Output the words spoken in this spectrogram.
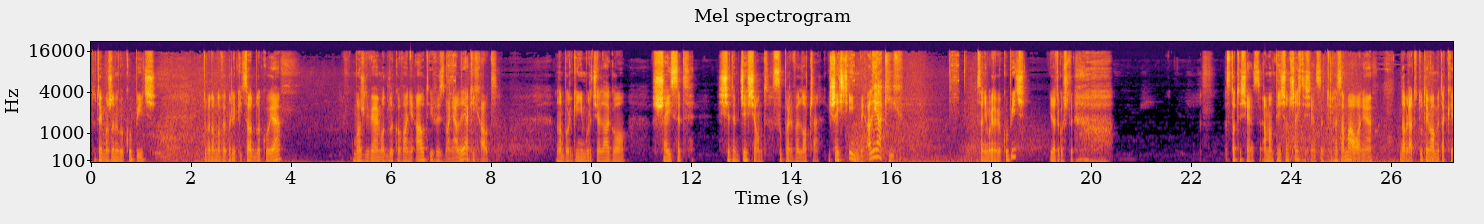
Tutaj możemy go kupić. Tu będą nowe bryki. Co odblokuje? Umożliwiają odblokowanie aut i wyzwań. Ale jakich aut? Lamborghini Murcielago 670 Super Veloce i 6 innych. Ale jakich? Co, nie mogę tego kupić? Ile to kosztuje? 100 tysięcy, a mam 56 tysięcy. Trochę za mało, nie? Dobra, to tutaj mamy taki,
